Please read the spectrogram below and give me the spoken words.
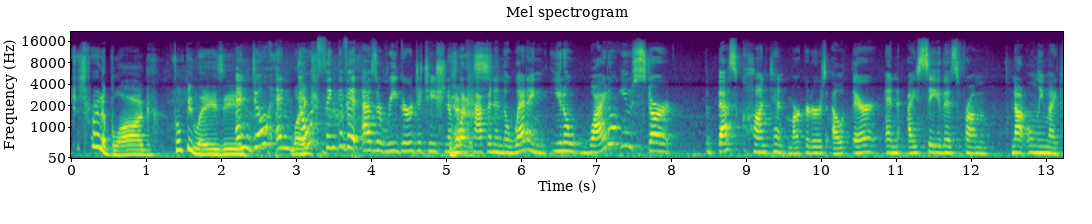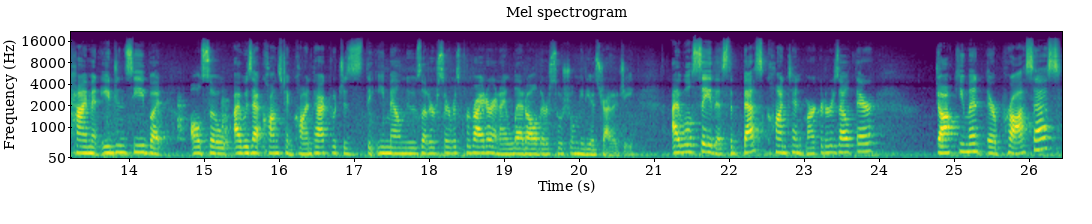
Just write a blog. Don't be lazy. And don't and Like- don't think of it as a regurgitation of what happened in the wedding. You know, why don't you start the best content marketers out there? And I say this from not only my time at agency, but also I was at Constant Contact, which is the email newsletter service provider, and I led all their social media strategy. I will say this: the best content marketers out there document their process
